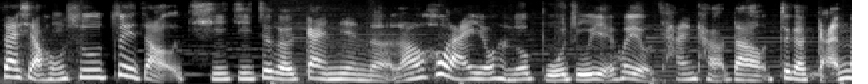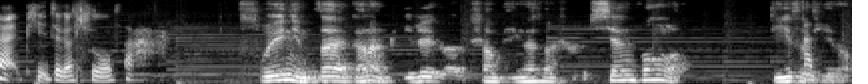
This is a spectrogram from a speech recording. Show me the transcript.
在小红书最早提及这个概念的，然后后来有很多博主也会有参考到这个橄榄皮这个说法。所以你们在橄榄皮这个上面应该算是先锋了，第一次提到。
